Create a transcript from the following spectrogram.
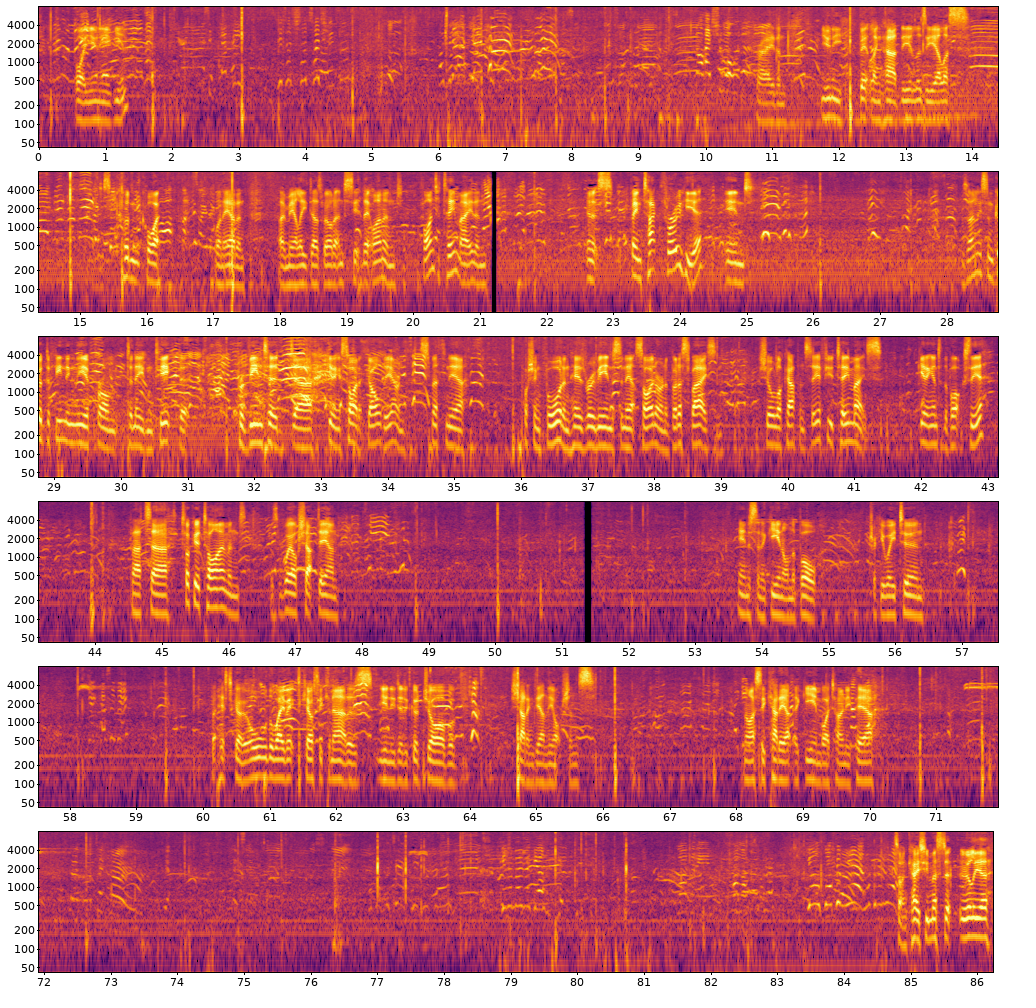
by Uni again. Great, and Uni battling hard there. Lizzie Ellis couldn't quite one out, and O'Malley does well to intercept that one and finds a teammate, and and it's been tucked through here, and there's only some good defending there from Dunedin Tech that prevented uh, getting a side at goal there, and Smith now pushing forward and has Ruby Anderson outside her in a bit of space. And she'll look up and see a few teammates getting into the box there. But uh, took her time and was well shut down. Anderson again on the ball. Tricky wee turn. But has to go all the way back to Kelsey Kennard as Uni did a good job of shutting down the options. Nicely cut out again by Tony Power. So in case you missed it earlier,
